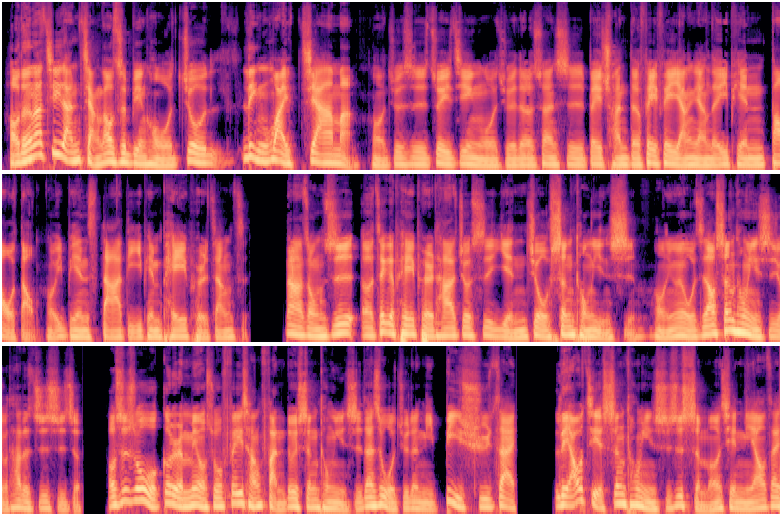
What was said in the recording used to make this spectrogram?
好的，那既然讲到这边，我就另外加嘛，哦，就是最近我觉得算是被传得沸沸扬扬的一篇报道，哦，一篇 study，一篇 paper 这样子。那总之，呃，这个 paper 它就是研究生酮饮食哦，因为我知道生酮饮食有它的支持者。老实说，我个人没有说非常反对生酮饮食，但是我觉得你必须在了解生酮饮食是什么，而且你要在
